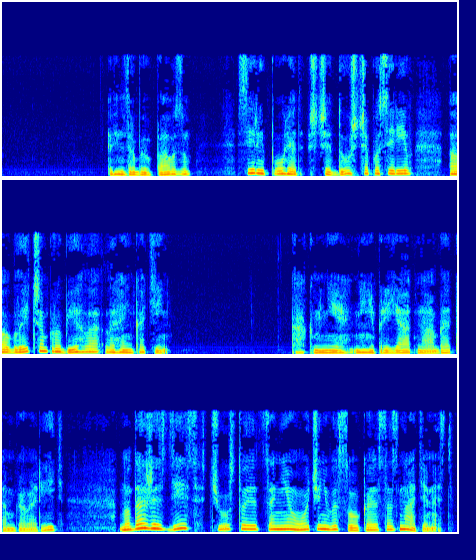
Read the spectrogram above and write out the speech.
Він зробив паузу, Сірий погляд ще дужче посірів, а обличчям пробігла легенька тінь. Как мне не неприятно об этом говорить, но даже здесь чувствуется не очень высокая сознательность.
